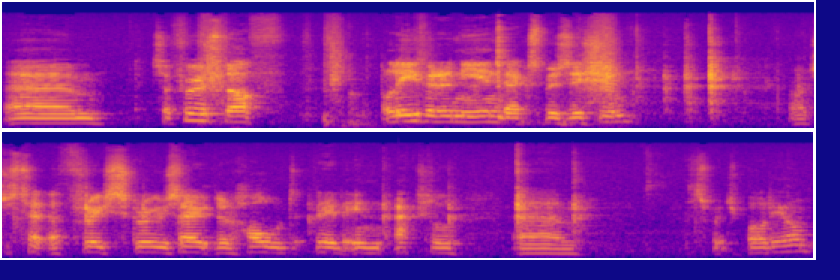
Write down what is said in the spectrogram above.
Um, so first off, I'll leave it in the index position. I'll just take the three screws out that hold it in actual um, switch body on.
